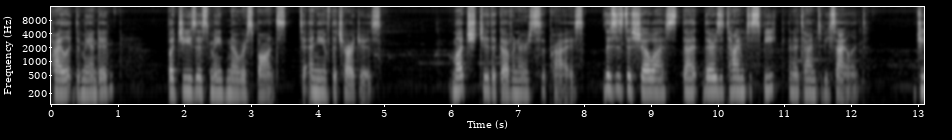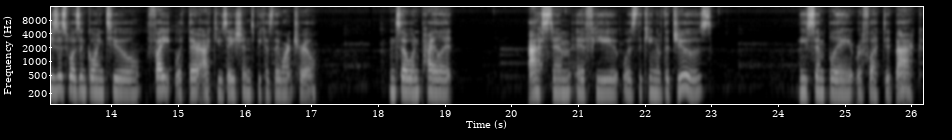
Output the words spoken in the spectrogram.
Pilate demanded. But Jesus made no response to any of the charges much to the governor's surprise. This is to show us that there is a time to speak and a time to be silent. Jesus wasn't going to fight with their accusations because they weren't true. And so when Pilate asked him if he was the king of the Jews, he simply reflected back,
